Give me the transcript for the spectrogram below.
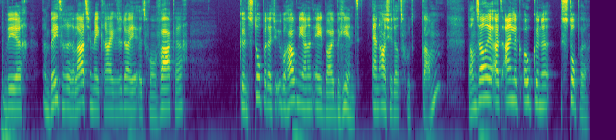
weer een betere relatie mee krijgen, zodat je het gewoon vaker kunt stoppen, dat je überhaupt niet aan een eetbui begint. En als je dat goed kan, dan zal je uiteindelijk ook kunnen stoppen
